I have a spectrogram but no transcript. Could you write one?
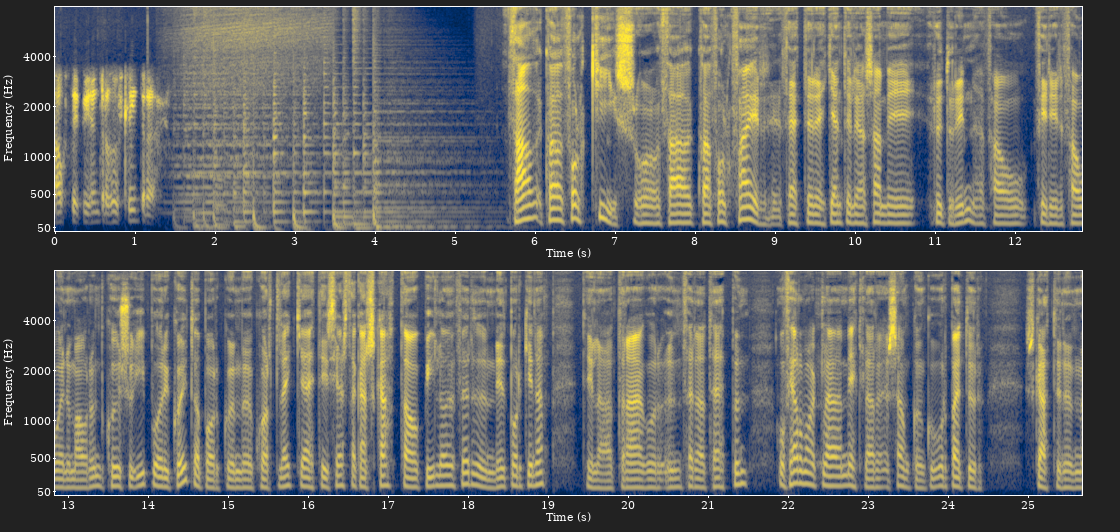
hátt upp í 100.000 lítra. Það hvað fólk kýs og það hvað fólk fær, þetta er ekki endilega sami hluturinn fá, fyrir fáinum árum. Kusu íbúður í Gautaborgum hvort leggja eftir sérstakann skatta á bílaumferðum miðborgina til að dragur umferðateppum og fjármagla miklar samgöngu úrbætur. Skattunum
